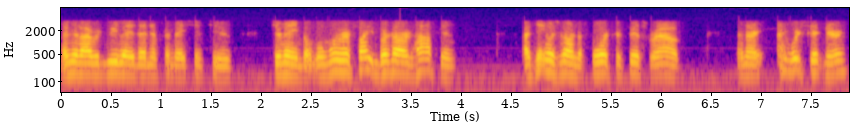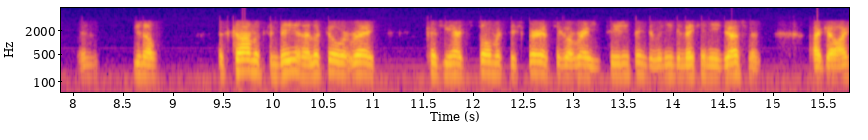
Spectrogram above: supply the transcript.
and then I would relay that information to Jermaine. But when we were fighting Bernard Hopkins, I think it was around the fourth or fifth round, and I we're sitting there, and you know, as calm as can be, and I looked over at Ray, because he had so much experience. I go, Ray, you see anything? Do we need to make any adjustments? I go, I,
